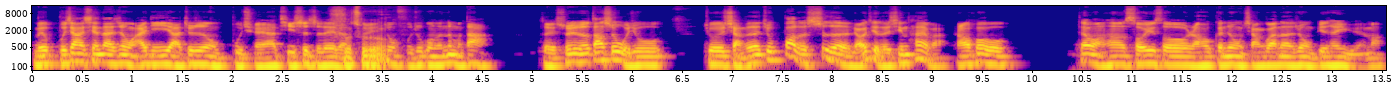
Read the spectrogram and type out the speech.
没有不像现在这种 IDE 啊，就是这种补全啊、提示之类的，所以这种辅助功能那么大。对，所以说当时我就就想着就抱着试着了解的心态吧，然后。在网上搜一搜，然后跟这种相关的这种编程语言嘛，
